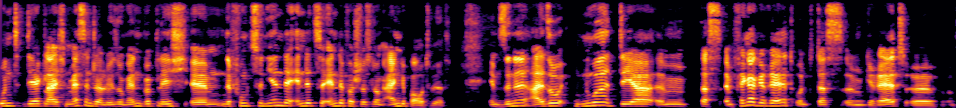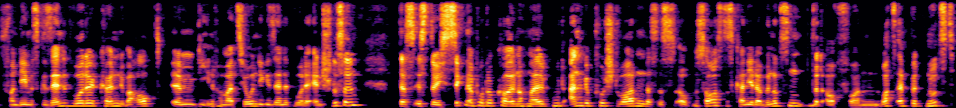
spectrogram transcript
und dergleichen Messenger-Lösungen wirklich ähm, eine funktionierende Ende-zu-Ende-Verschlüsselung eingebaut wird. Im Sinne also nur der ähm, das Empfängergerät und das ähm, Gerät, äh, von dem es gesendet wurde, können überhaupt ähm, die Information, die gesendet wurde, entschlüsseln das ist durch Signal-Protokoll nochmal gut angepusht worden. Das ist Open Source, das kann jeder benutzen, wird auch von WhatsApp benutzt.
